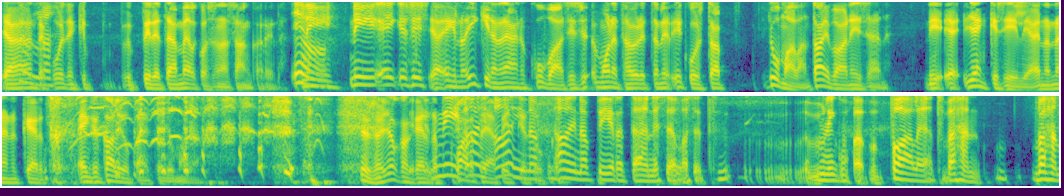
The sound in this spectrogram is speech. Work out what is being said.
Ja häntä kyllä. kuitenkin pidetään melkoisena sankarina. Joo. Niin, niin, eikä siis... Ja en ole ikinä nähnyt kuvaa, siis monethan on yrittänyt ikuistaa Jumalan, taivaan isän. Niin e, jenkkisiiliä en ole nähnyt kertaa, enkä kaljupäistä Jumalaa. Se on joka kerta Niin, aina, pitkä aina, tukka. aina piirretään ne sellaiset niin kuin vaaleat, vähän, vähän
